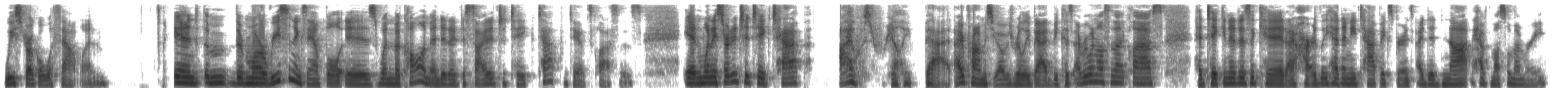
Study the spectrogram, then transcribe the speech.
we struggle with that one. And the, the more recent example is when the column ended, I decided to take tap dance classes. And when I started to take tap I was really bad. I promise you, I was really bad because everyone else in that class had taken it as a kid. I hardly had any tap experience. I did not have muscle memory.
